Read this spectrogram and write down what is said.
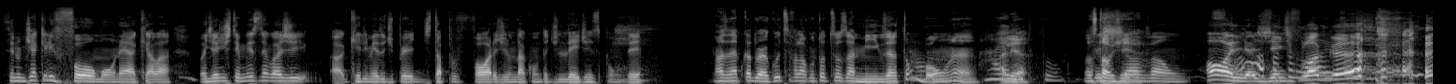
Você não tinha aquele FOMO, né? Aquela. Onde a gente tem muito esse negócio de. aquele medo de estar de estar por fora, de não dar conta de ler, de responder. Mas na época do Orkut, você falava com todos os seus amigos, era tão bom, né? Ai, Ali, é ó. muito bom. Nostalgia. Um- Olha, Ah, gente, Fotolog.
